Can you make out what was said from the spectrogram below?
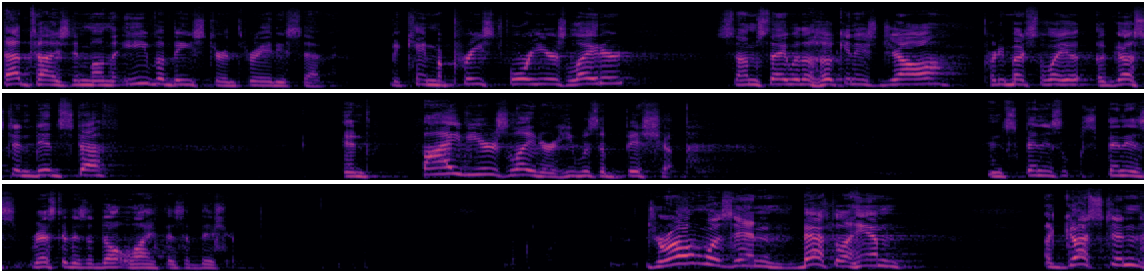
baptized him on the eve of Easter in 387. Became a priest four years later some say with a hook in his jaw, pretty much the way Augustine did stuff. And five years later, he was a bishop and spent his, spent his rest of his adult life as a bishop. Jerome was in Bethlehem. Augustine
